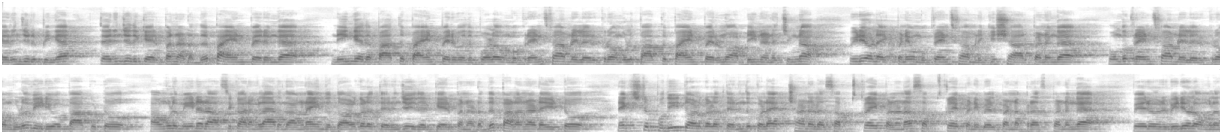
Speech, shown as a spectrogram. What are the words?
தெரிஞ்சிருப்பீங்க. தெரிஞ்சதுக்கேற்ப நடந்து பயன்பெறுங்க நீங்கள் இதை பார்த்து பயன்பெறுவது போல் உங்கள் ஃப்ரெண்ட்ஸ் ஃபேமிலியில் இருக்கிறவங்களும் பார்த்து பயன்பெறணும் அப்படின்னு நினச்சிங்கன்னா வீடியோ லைக் பண்ணி உங்கள் ஃப்ரெண்ட்ஸ் ஃபேமிலிக்கு ஷேர் பண்ணுங்கள் உங்கள் ஃப்ரெண்ட்ஸ் ஃபேமிலியில் இருக்கிறவங்களும் வீடியோ பார்க்கட்டும் அவங்களும் மீன ராசிக்காரங்களாக இருந்தாங்கன்னா இந்த தாள்களை தெரிஞ்சு இதற்கேற்ப நடந்து பலனடையட்டும். நெக்ஸ்ட்டு புதிய தாள்களை தெரிந்து கொள்ள சேனலை சப்ஸ்கிரைப் பண்ணலன்னா சப்ஸ்கிரைப் பண்ணி பெல் பண்ண ப்ரெஸ் பண்ணுங்கள் வேறொரு வீடியோவில் உங்களை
